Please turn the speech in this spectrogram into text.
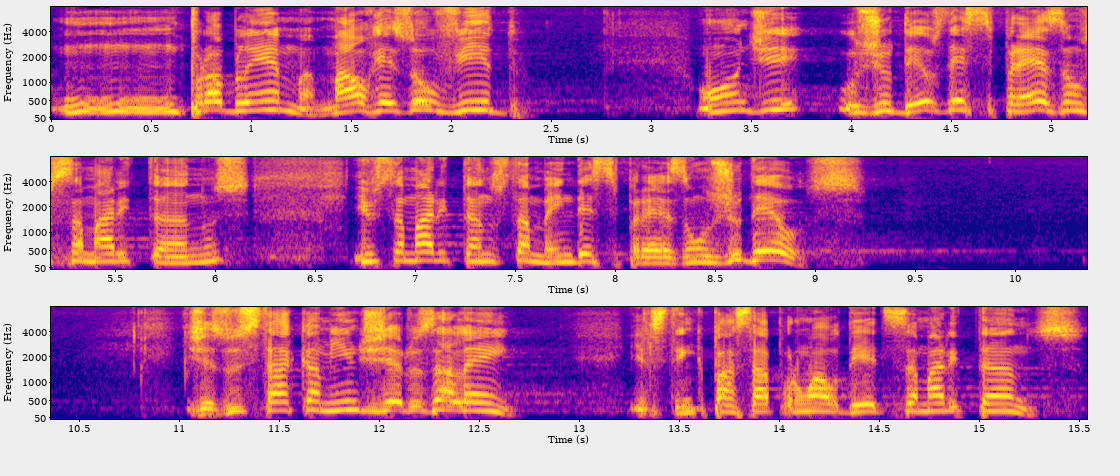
um, um problema mal resolvido, onde os judeus desprezam os samaritanos e os samaritanos também desprezam os judeus. Jesus está a caminho de Jerusalém. Eles têm que passar por uma aldeia de samaritanos.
